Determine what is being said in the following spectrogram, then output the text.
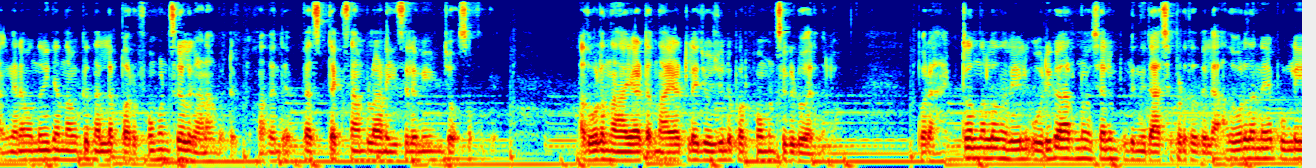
അങ്ങനെ വന്നു കഴിഞ്ഞാൽ നമുക്ക് നല്ല പെർഫോമൻസുകൾ കാണാൻ പറ്റും. അതിന്റെ ബെസ്റ്റ് എക്സാമ്പിളാണ് ഈ സിനിമയും ജോസഫും അതുപോലെ നായാട്ട് നായാട്ടിലെ ജോജുവിന്റെ പെർഫോമൻസ് കിടുമായിരുന്നല്ലോ അപ്പോൾ ഒരു ആക്ടർ എന്നുള്ള നിലയിൽ ഒരു കാരണവശാലും പുള്ളി നിരാശപ്പെടുത്തത്തില്ല. അതുപോലെ തന്നെ പുള്ളി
